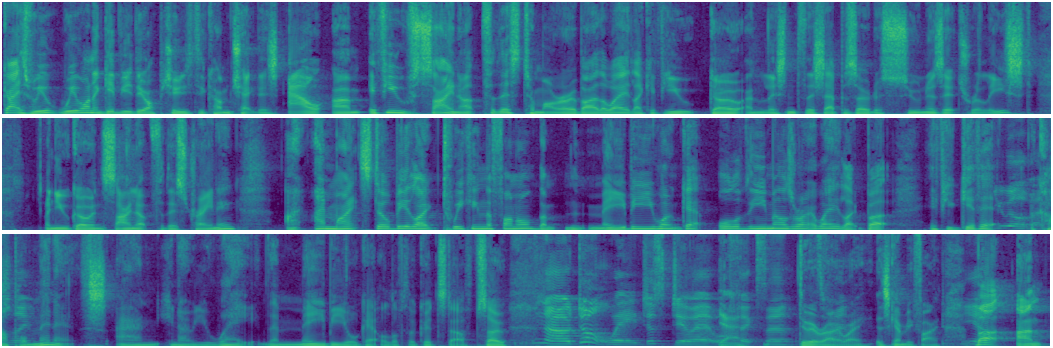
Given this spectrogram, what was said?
guys, we, we want to give you the opportunity to come check this out. Um, if you sign up for this tomorrow, by the way, like if you go and listen to this episode as soon as it's released and you go and sign up for this training, I, I might still be like tweaking the funnel. But maybe you won't get all of the emails right away. Like, but if you give it You a couple minutes and you know you wait, then maybe you'll get all of the good stuff. So No, don't wait. Just do it. We'll yeah, fix it. Do it It's right fine. away. It's going to be fine. But um,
